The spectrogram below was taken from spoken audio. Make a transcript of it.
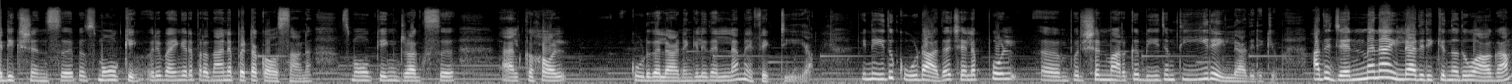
അഡിക്ഷൻസ് ഇപ്പം സ്മോക്കിംഗ് ഒരു ഭയങ്കര പ്രധാനപ്പെട്ട കോസാണ് സ്മോക്കിംഗ് ഡ്രഗ്സ് ആൽക്കഹോൾ കൂടുതലാണെങ്കിൽ ഇതെല്ലാം എഫക്റ്റ് ചെയ്യാം പിന്നെ ഇത് കൂടാതെ ചിലപ്പോൾ പുരുഷന്മാർക്ക് ബീജം തീരെ ഇല്ലാതിരിക്കും. അത് ജന്മന ഇല്ലാതിരിക്കുന്നതും ആകാം.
